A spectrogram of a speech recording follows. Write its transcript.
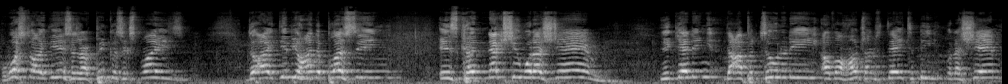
And what's the idea? Says our Pinkus explains. The idea behind the blessing is connection with Hashem. You're getting the opportunity of a hundred times a day to be with Hashem,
